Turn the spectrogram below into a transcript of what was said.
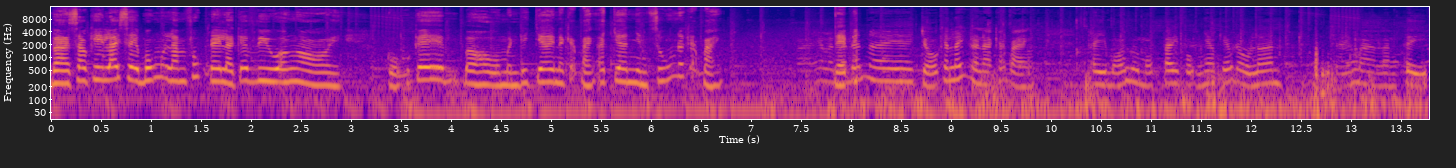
Và sau khi lái xe 45 phút, đây là cái view ở ngồi của cái bờ hồ mình đi chơi nè các bạn. Ở trên nhìn xuống đó các bạn. Đẹp đến nơi chỗ cái lấy rồi nè các bạn. Thì mỗi người một tay phụ nhau kéo đầu lên để mà làm tiệc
